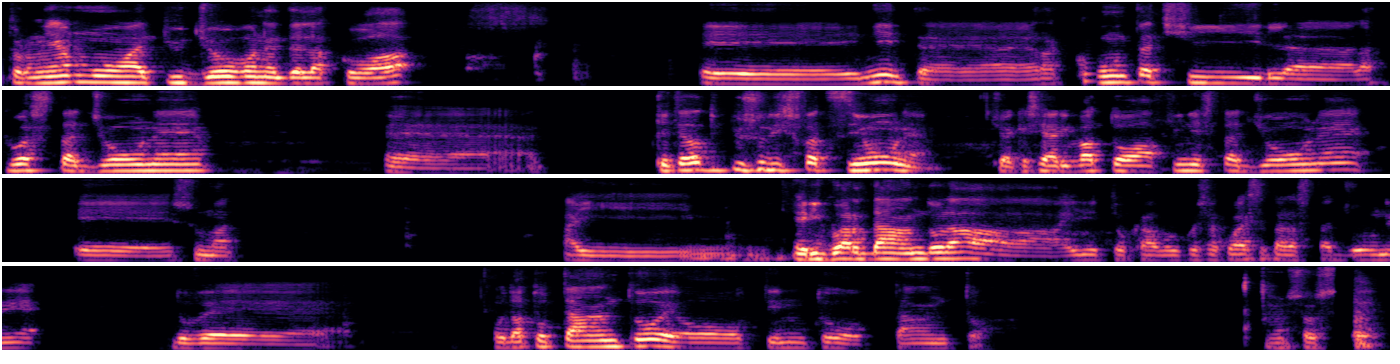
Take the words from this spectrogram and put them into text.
Torniamo al più giovane della Coa. E niente, eh, raccontaci la, la tua stagione eh, che ti ha dato più soddisfazione, cioè che sei arrivato a fine stagione e insomma hai, e riguardandola hai detto cavolo questa qua è stata la stagione dove ho dato tanto e ho ottenuto tanto. Non so se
